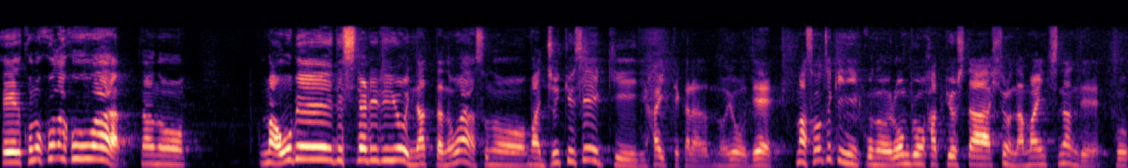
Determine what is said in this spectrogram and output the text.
えこの法難法はあの、まあ、欧米で知られるようになったのはその、まあ、19世紀に入ってからのようで、まあ、その時にこの論文を発表した人の名前にちなんでこ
